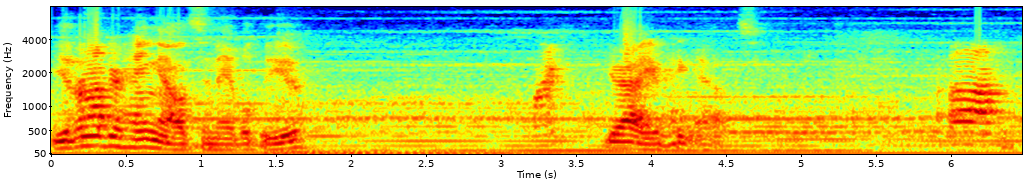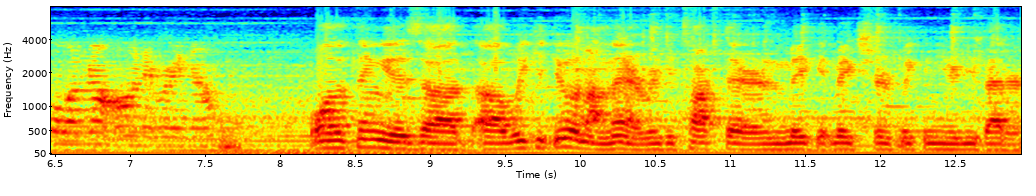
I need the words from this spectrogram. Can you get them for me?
you don't have your Hangouts enabled, do you? Mine. Yeah, your Hangouts. Uh, well, I'm not on it right now. Well, the thing is, uh, uh, we could do it on there. We could talk there and make it make sure we can hear you better.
